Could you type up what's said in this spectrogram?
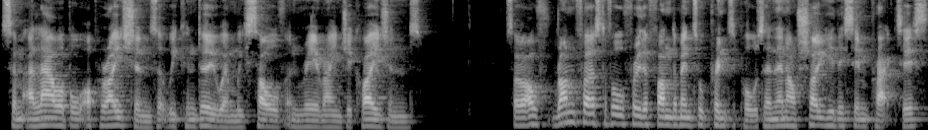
some allowable operations that we can do when we solve and rearrange equations. So I'll run first of all through the fundamental principles and then I'll show you this in practice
